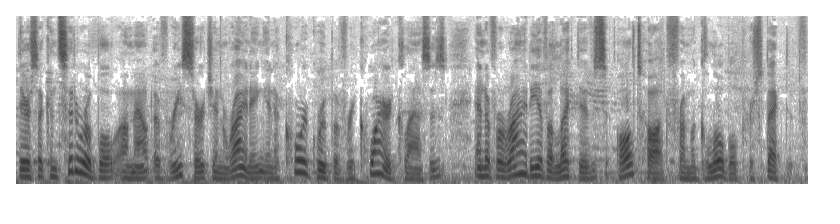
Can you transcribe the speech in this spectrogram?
There's a considerable amount of research and writing in a core group of required classes and a variety of electives, all taught from a global perspective.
